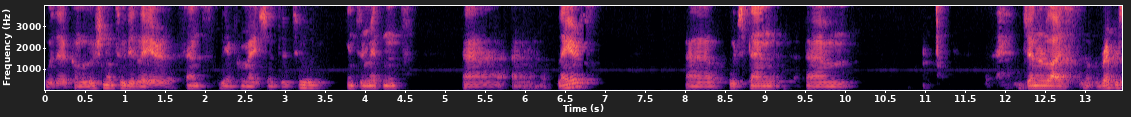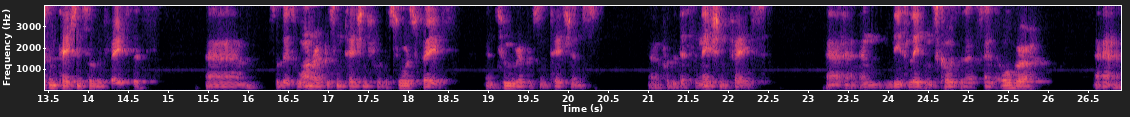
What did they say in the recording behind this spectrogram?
with a convolutional 2D layer that sends the information to two intermittent uh, uh, layers, uh, which then um, generalize representations of the faces. Um, so there's one representation for the source face and two representations uh, for the destination phase. Uh, and these latent codes that are sent over uh,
